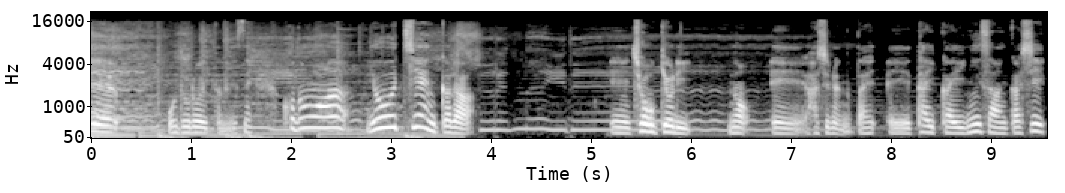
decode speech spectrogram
で驚いたんですね子供は幼稚園から、えー、長距離の、えー、走るの大,、えー、大会に参加し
